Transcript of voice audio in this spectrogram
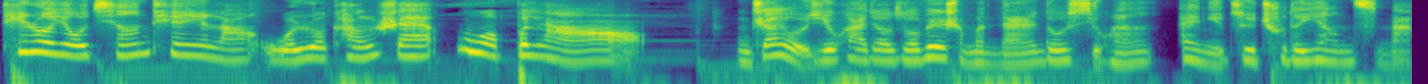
天若有情天亦老，我若康衰我不老。你知道有句话叫做“为什么男人都喜欢爱你最初的样子”吗？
